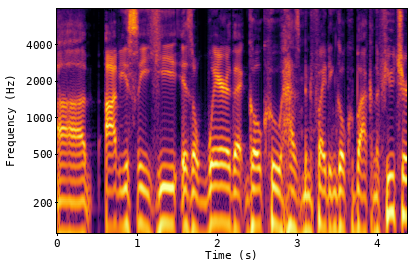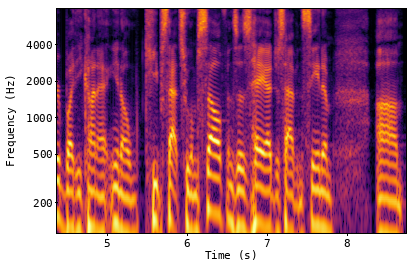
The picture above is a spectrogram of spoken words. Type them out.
Uh, obviously, he is aware that Goku has been fighting Goku Black in the future, but he kind of, you know, keeps that to himself and says, "Hey, I just haven't seen him." Um,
